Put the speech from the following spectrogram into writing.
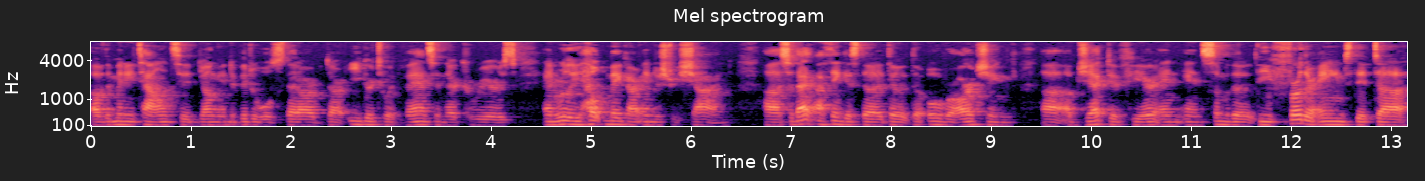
of the many talented young individuals that are, that are eager to advance in their careers and really help make our industry shine. Uh, so that I think is the the, the overarching uh, objective here, and and some of the the further aims that. Uh,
